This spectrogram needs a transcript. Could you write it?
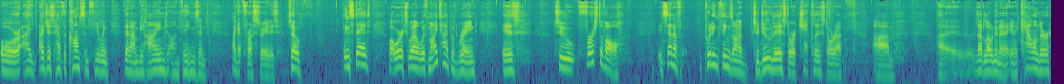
or I, I just have the constant feeling that I'm behind on things and I get frustrated. So instead, what works well with my type of brain is to first of all, instead of putting things on a to-do list or a checklist or a, um, uh, let alone in a in a calendar,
